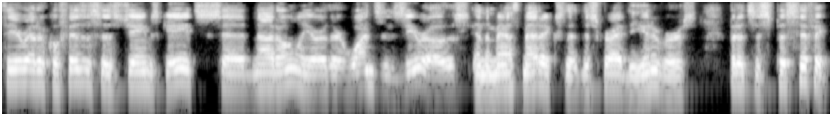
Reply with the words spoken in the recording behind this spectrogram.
Theoretical physicist James Gates said not only are there ones and zeros in the mathematics that describe the universe, but it's a specific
